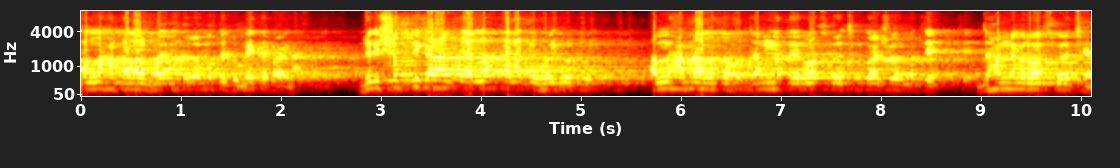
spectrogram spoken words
আল্লাহ তালার ভয় অন্তরের মধ্যে ঢুকাইতে পারে না। যদি সত্যিকার অর্থে আল্লাহ তালাকে ভয় করত, আল্লাহ তাআলা তো জান্নাতের ওয়াজ করেছেন কোরআনের মধ্যে, জাহান্নামের ওয়াজ করেছেন।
